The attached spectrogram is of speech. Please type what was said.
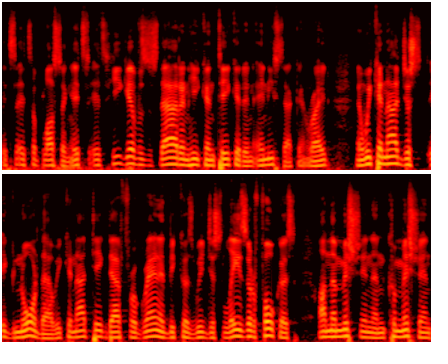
it's it's a blessing. It's it's He gives us that, and He can take it in any second, right? And we cannot just ignore that. We cannot take that for granted because we just laser focus on the mission and commission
